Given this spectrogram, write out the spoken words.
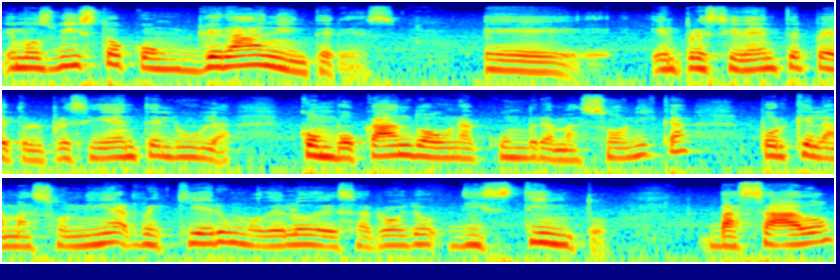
Hemos visto con gran interés eh, el presidente Petro, el presidente Lula, convocando a una cumbre amazónica porque la Amazonía requiere un modelo de desarrollo distinto, basado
